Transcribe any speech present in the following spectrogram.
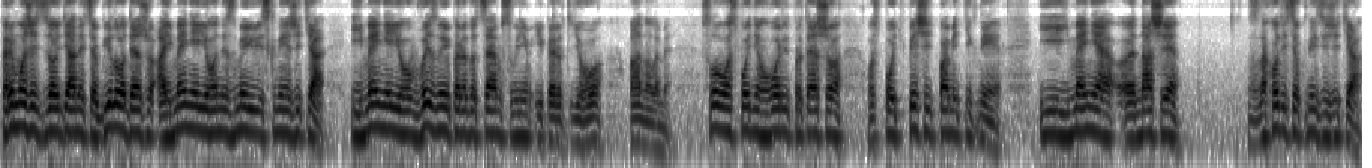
Переможець зодягнеться в білу одежу, а імення його не змию із книги життя, і імення його визнаю перед Отцем своїм і перед його ангелами. Слово Господнє говорить про те, що Господь пише пам'ятні книги, і імення е, наше знаходиться в книзі життя.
